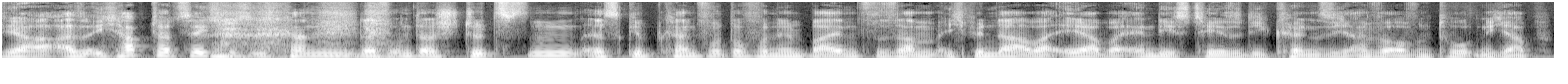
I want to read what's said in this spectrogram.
Ja, also ich habe tatsächlich, ich kann das unterstützen. Es gibt kein Foto von den beiden zusammen. Ich bin da aber eher bei Andys These, die können sich einfach auf den Tod nicht ab.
